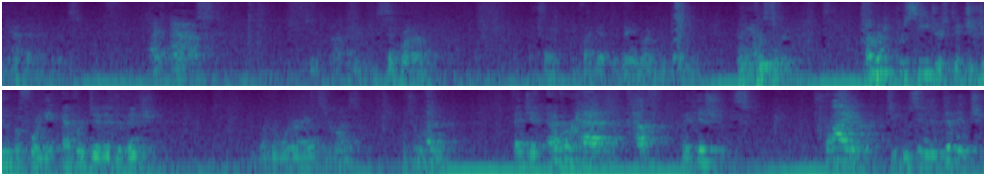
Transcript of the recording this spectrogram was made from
We have that evidence. I asked. Brown, if I get the name right, I asked her, how many procedures did you do before you ever did da Vinci? Remember what her answer was? 200. Had you ever had cuff dehiscence prior to using the Vinci?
